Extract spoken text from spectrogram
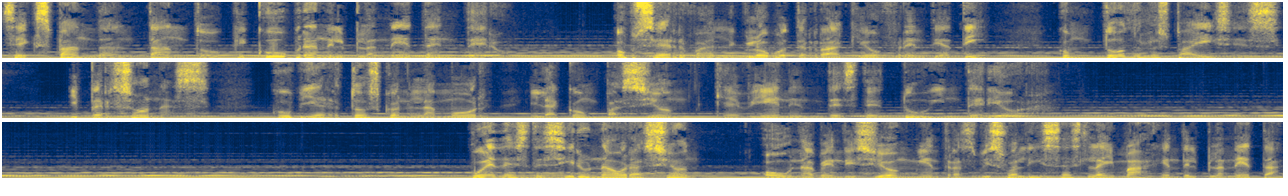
se expandan tanto que cubran el planeta entero. Observa el globo terráqueo frente a ti, con todos los países y personas cubiertos con el amor y la compasión que vienen desde tu interior. Puedes decir una oración o una bendición mientras visualizas la imagen del planeta,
